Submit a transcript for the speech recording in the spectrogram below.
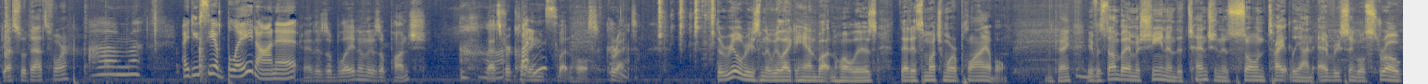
Guess what that's for? Um, I do see a blade on it. Okay, there's a blade and there's a punch. That's for cutting Buttons? buttonholes. Correct. The real reason that we like a hand buttonhole is that it's much more pliable. Okay, if it's done by a machine and the tension is sewn tightly on every single stroke,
